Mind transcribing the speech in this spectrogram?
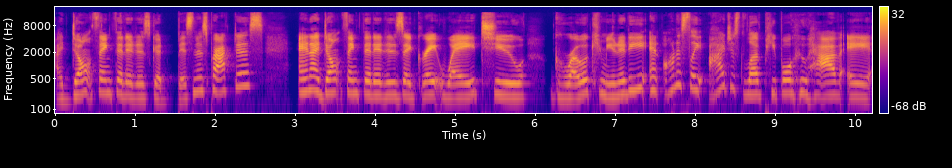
I don't think that it is good business practice and i don't think that it is a great way to grow a community and honestly i just love people who have a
